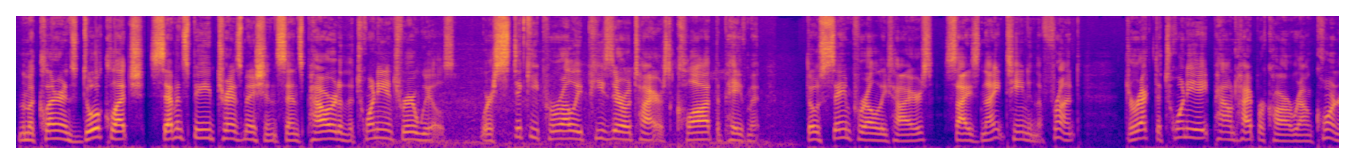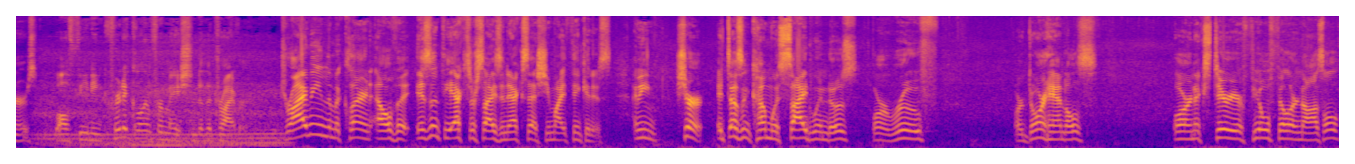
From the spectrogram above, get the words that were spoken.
The McLaren's dual clutch 7-speed transmission sends power to the 20-inch rear wheels, where sticky Pirelli P Zero tires claw at the pavement. Those same Pirelli tires, size 19 in the front, direct the 28-pound hypercar around corners while feeding critical information to the driver. Driving the McLaren Elva isn't the exercise in excess you might think it is. I mean, sure, it doesn't come with side windows or a roof or door handles or an exterior fuel filler nozzle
